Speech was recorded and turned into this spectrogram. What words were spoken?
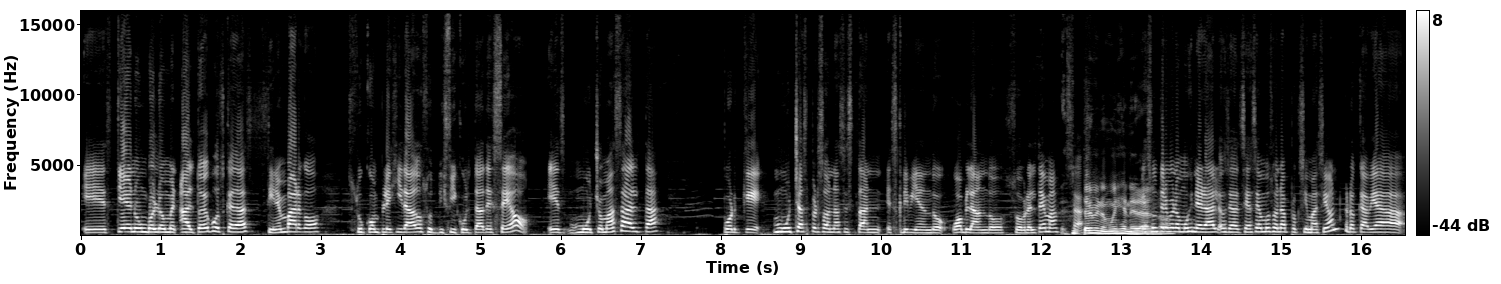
es, tienen un volumen alto de búsquedas, sin embargo, su complejidad o su dificultad de SEO es mucho más alta porque muchas personas están escribiendo o hablando sobre el tema. Es O sea, un término muy general. es un ¿no? término muy general, o sea, si hacemos una aproximación, creo que había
